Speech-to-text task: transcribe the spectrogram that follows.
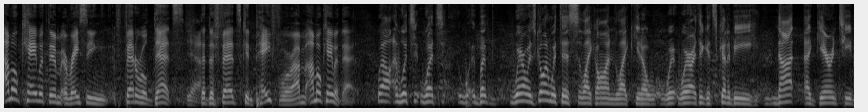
I'm okay with them erasing federal debts Yeah. that the feds can pay for. I'm I'm okay with that. Well, uh, what's what's but where I was going with this, like on like you know where, where I think it's going to be not a guaranteed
